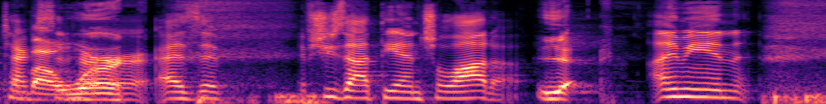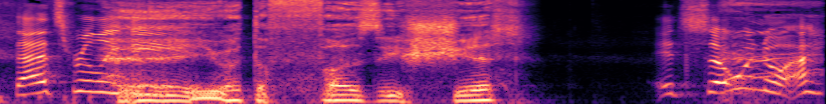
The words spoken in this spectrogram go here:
texted About her as if if she's at the enchilada. Yeah. I mean, that's really the. you at the fuzzy shit. It's so annoying.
